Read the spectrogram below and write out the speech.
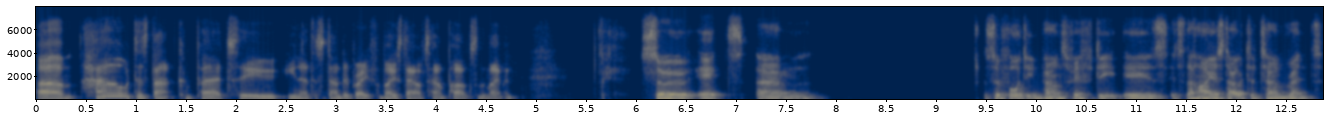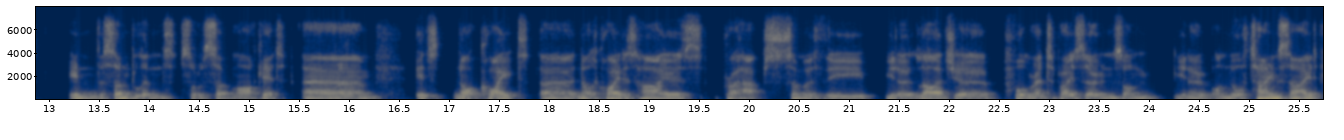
Um, how does that compare to you know the standard rate for most out of town parks at the moment? So it's um, so fourteen pounds fifty is it's the highest out of town rent in the Sunderland sort of sub market. Um, It's not quite uh, not quite as high as perhaps some of the you know larger former enterprise zones on you know on North Tyneside,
